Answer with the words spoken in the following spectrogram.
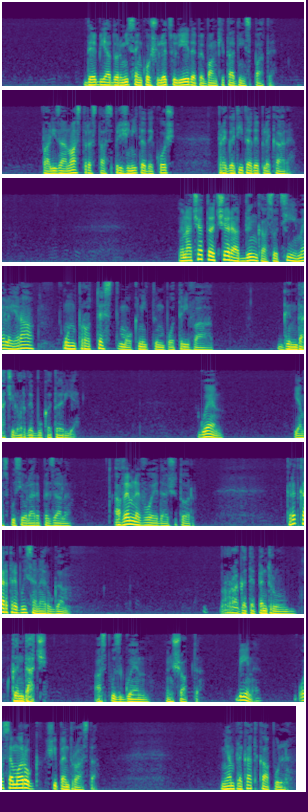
Debbie adormise în coșulețul ei de pe bancheta din spate. Valiza noastră sta sprijinită de coș, pregătită de plecare. În acea tăcere adâncă a soției mele era un protest mocnit împotriva gândacilor de bucătărie. Gwen, i-am spus eu la repezeală, avem nevoie de ajutor. Cred că ar trebui să ne rugăm. Roagă-te pentru gândaci, a spus Gwen în șoaptă. Bine, o să mă rog și pentru asta. mi-am plecat capul.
